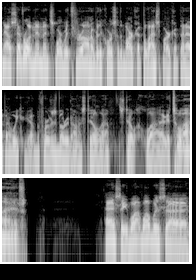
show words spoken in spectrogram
Now, several amendments were withdrawn over the course of the markup. The last markup that happened a week ago before it was voted on is still uh, still alive. It's alive. Let's see what what was uh,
